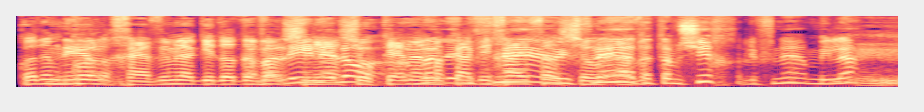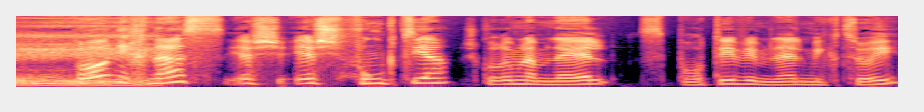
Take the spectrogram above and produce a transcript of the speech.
קודם ניר, כל, חייבים להגיד עוד דבר שנייה, לא, שהוא כן על מכבי לפני- חיפה, שהוא... לפני, אבל- אתה תמשיך, לפני המילה. פה נכנס, יש- יש פונקציה שקוראים לה מנהל ספורטיבי, מנהל מקצועי,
